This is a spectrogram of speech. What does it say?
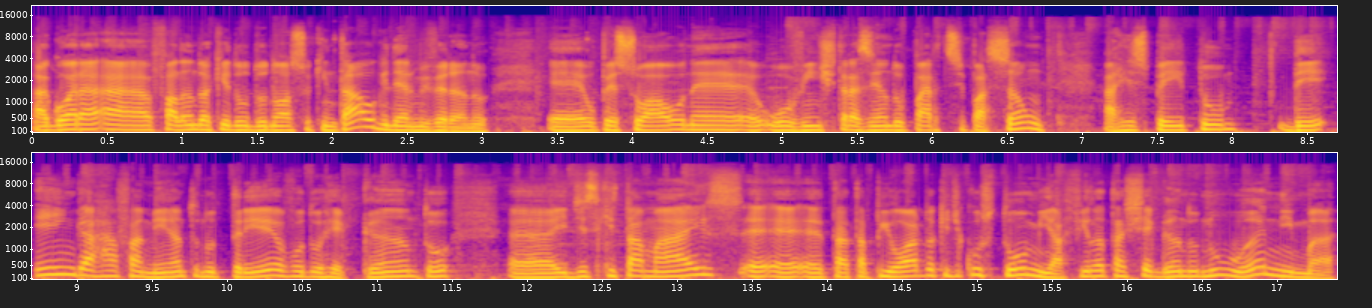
Agora, falando aqui do, do, nosso quintal, Guilherme Verano, o pessoal, né, o ouvinte trazendo participação a respeito de engarrafamento no trevo do recanto uh, e diz que está mais é, é, tá, tá, pior do que de costume. A fila está chegando no ânima.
